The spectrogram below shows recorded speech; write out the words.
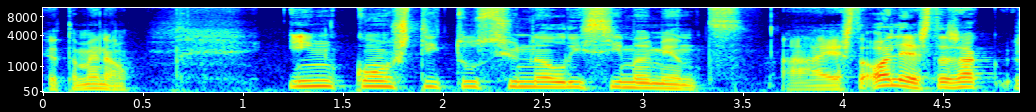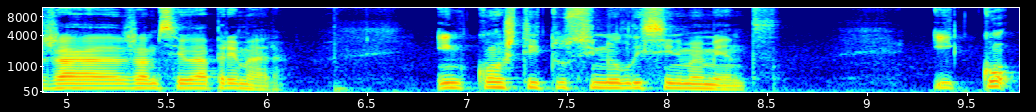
Eu também não. Inconstitucionalissimamente. Ah, esta. Olha, esta já, já, já me saiu à primeira inconstitucionalissimamente. E com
